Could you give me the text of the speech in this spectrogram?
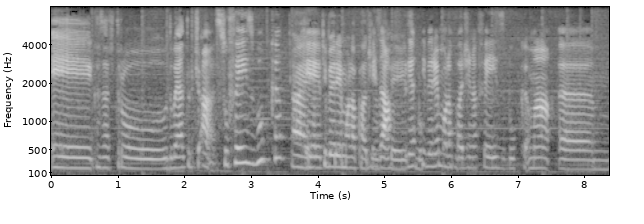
E cos'altro? Dove altro c'è? Ah, su Facebook. Ah, E- riattiveremo la pagina Esatto, Facebook. riattiveremo la pagina Facebook, ma ehm,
